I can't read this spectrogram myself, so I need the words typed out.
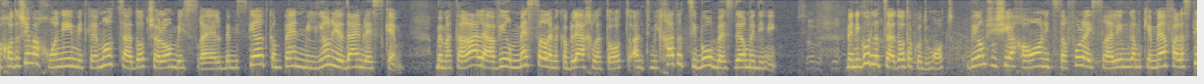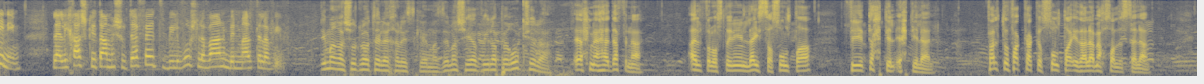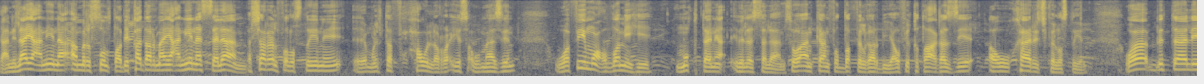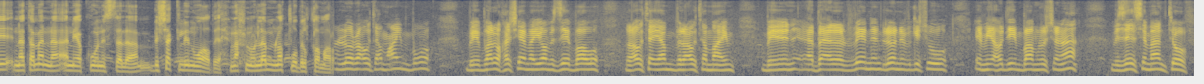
בחודשים האחרונים מתקיימות צעדות שלום בישראל במסגרת קמפיין מיליון ידיים להסכם, במטרה להעביר מסר למקבלי ההחלטות על תמיכת הציבור בהסדר מדיני. בניגוד לצעדות הקודמות, ביום שישי האחרון הצטרפו לישראלים גם כמאה פלסטינים להליכה שקטה משותפת בלבוש לבן בנמל תל אביב. אם הרשות לא תלך על הסכם, אז זה מה שיביא לפירוק שלה. احنا هدفنا الفلسطينيين ليس سلطة في تحت الاحتلال فلتفكك السلطة إذا لم يحصل السلام يعني لا يعنينا أمر السلطة بقدر ما يعنينا السلام. الشارع الفلسطيني ملتف حول الرئيس أبو مازن وفي معظمه مقتنع بالسلام سواء كان في الضفة الغربية أو في قطاع غزة أو خارج فلسطين. وبالتالي نتمنى أن يكون السلام بشكل واضح نحن لم نطلب القمر לא ראו את המים בו, וברוך השם היום הזה באו, ראו את הים וראו את המים. בערבי לא נפגשו עם יהודים פעם ראשונה, וזה סימן טוב.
